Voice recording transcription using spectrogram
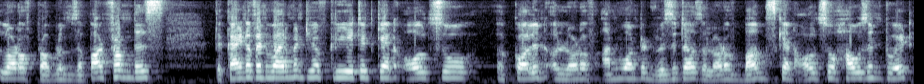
a lot of problems. Apart from this the kind of environment you have created can also uh, call in a lot of unwanted visitors a lot of bugs can also house into it.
